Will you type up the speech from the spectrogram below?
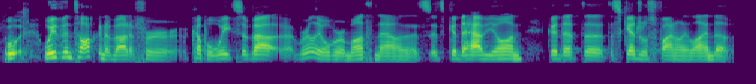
We've been talking about it for a couple weeks, about uh, really over a month now. It's it's good to have you on. Good that the the schedule's finally lined up.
